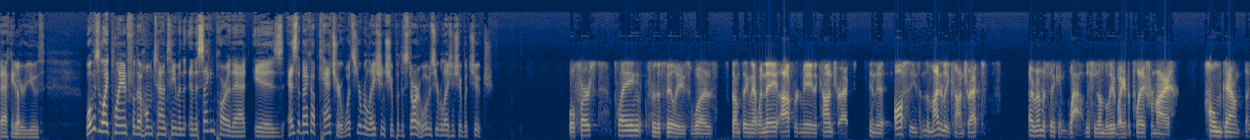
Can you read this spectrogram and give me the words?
back in Yep. your youth. What was it like playing for the hometown team? And, and the second part of that is, as the backup catcher, what's your relationship with the starter? What was your relationship with Chooch? Well, first, playing for the Phillies was something that when they offered me the contract, in the off season, the minor league contract, I remember thinking, "Wow, this is unbelievable! I get to play for my hometown, a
